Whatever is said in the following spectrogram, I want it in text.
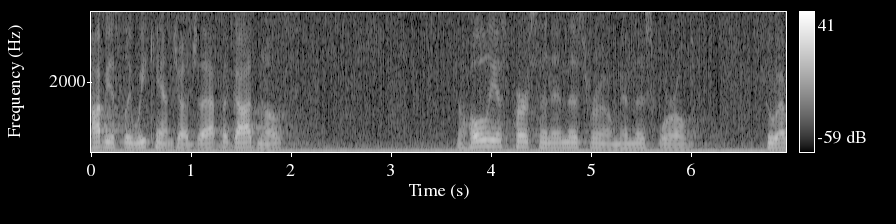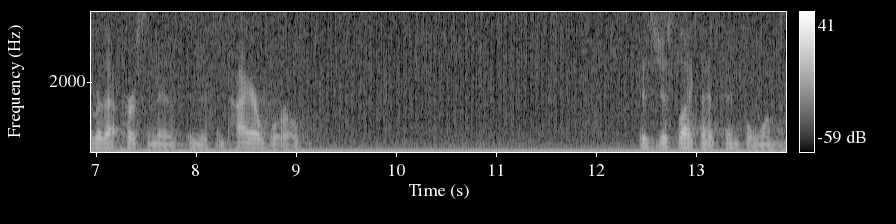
Obviously, we can't judge that, but God knows the holiest person in this room, in this world, whoever that person is in this entire world, is just like that sinful woman.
